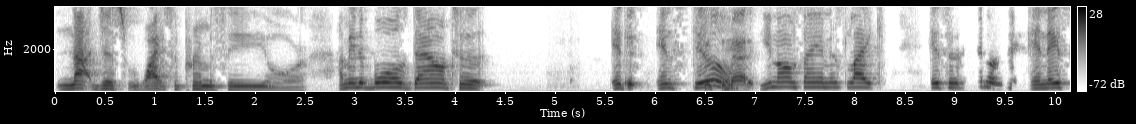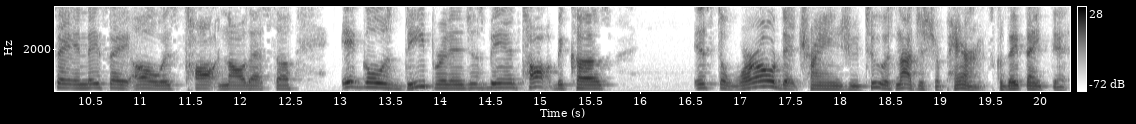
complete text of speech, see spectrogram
not just white supremacy or I mean it boils down to it's It- instilled. systematic. You know what I'm saying? It's like it's instilled and they say and they say oh it's taught and all that stuff. It goes deeper than just being taught because it's the world that trains you too. It's not just your parents because they think that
